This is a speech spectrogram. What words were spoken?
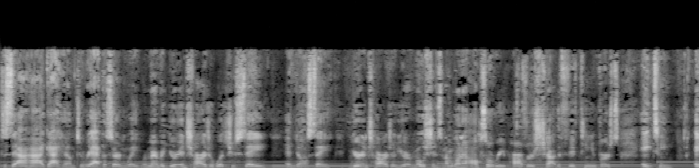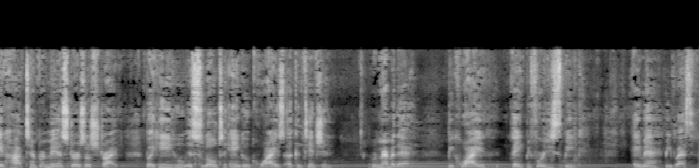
to say, aha, I got him to react a certain way. Remember, you're in charge of what you say and don't say. You're in charge of your emotions. And I'm going to also read Proverbs chapter 15, verse 18. A hot tempered man stirs a strife, but he who is slow to anger quiets a contention. Remember that. Be quiet, think before you speak. Amen. Be blessed.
